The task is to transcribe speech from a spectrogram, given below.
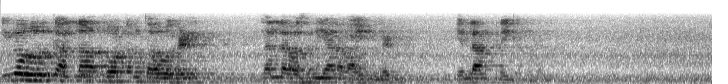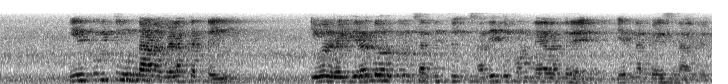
இன்னொருவருக்கு அல்லாஹ் தோட்டம் துறவுகள் நல்ல வசதியான வாய்ப்புகள் எல்லாம் கிடைக்கப்படும் இது குறித்து உண்டான விளக்கத்தை இவர்கள் இரண்டுவர்களும் சந்தித்து சந்தித்துக் கொண்ட நேரத்திலே என்ன பேசினார்கள்?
